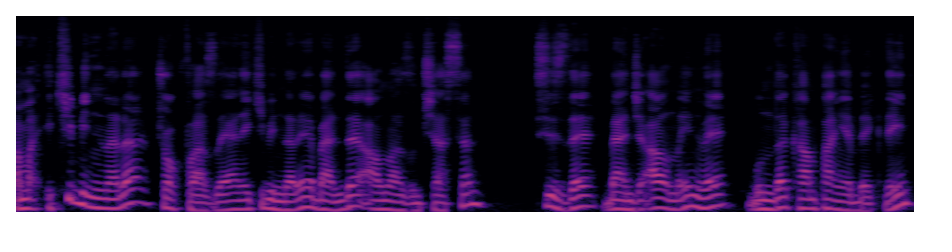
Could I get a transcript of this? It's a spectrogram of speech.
Ama 2000 lira çok fazla. Yani 2000 liraya ben de almazdım şahsen. Siz de bence almayın ve bunda kampanya bekleyin.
